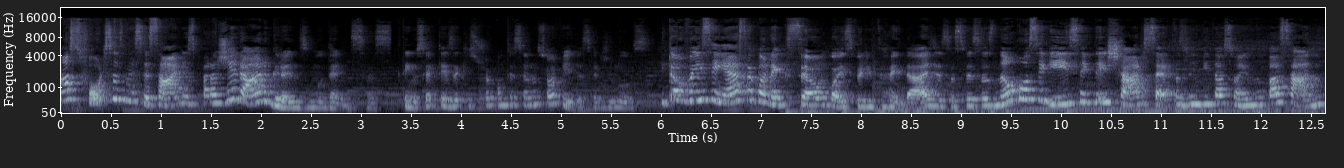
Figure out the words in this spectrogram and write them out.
as forças necessárias para gerar grandes mudanças. Tenho certeza que isso já aconteceu na sua vida, ser de luz. E talvez sem essa conexão com a espiritualidade, essas pessoas não conseguissem deixar certas limitações no passado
